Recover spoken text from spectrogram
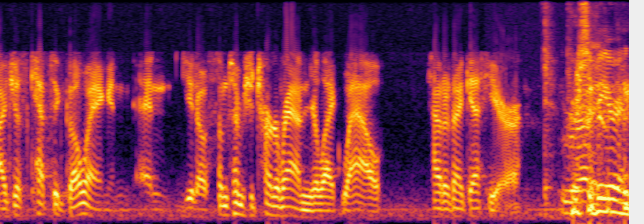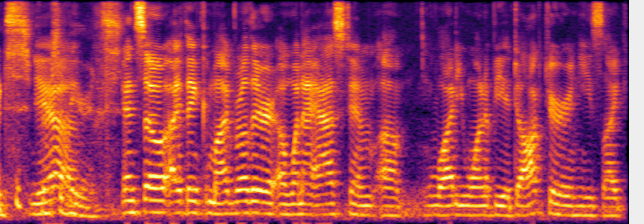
I just kept it going. And, and, you know, sometimes you turn around and you're like, wow, how did I get here? Perseverance. yeah. Perseverance. And so I think my brother, uh, when I asked him, um, why do you want to be a doctor? And he's like,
